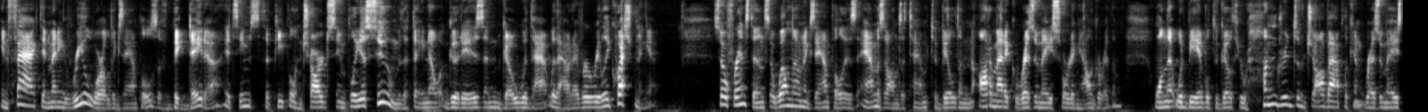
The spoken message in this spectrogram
In fact, in many real-world examples of big data, it seems the people in charge simply assume that they know what good is and go with that without ever really questioning it. So for instance, a well-known example is Amazon's attempt to build an automatic resume sorting algorithm, one that would be able to go through hundreds of job applicant resumes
